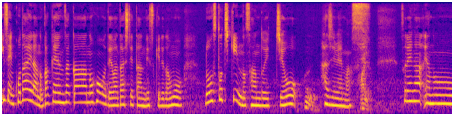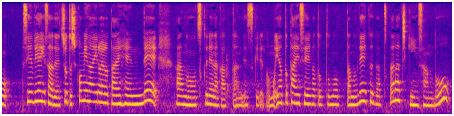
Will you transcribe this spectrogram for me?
以前小平の学園坂の方では出してたんですけれどもローストチキンのサンドイッチを始めます、はい、それがあの西武八木沢でちょっと仕込みがいろいろ大変であの作れなかったんですけれどもやっと体制が整ったので9月からチキンサンドを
